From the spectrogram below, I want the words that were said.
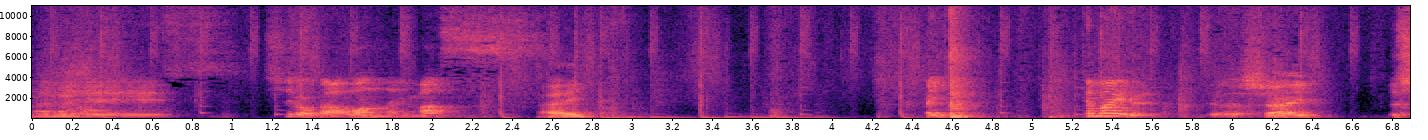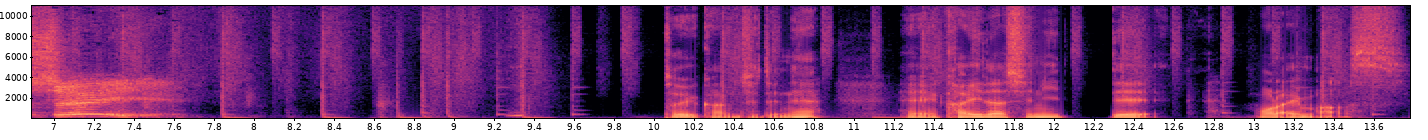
何でもいいです。白か青になります。はい。はい。行ってまいる。よいらっしゃいっしゃい。という感じでね、えー買い出しに行ってもらいます。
